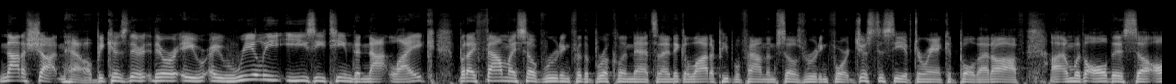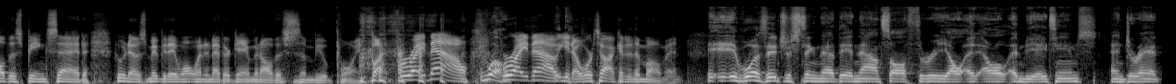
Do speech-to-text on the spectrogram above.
not a shot in hell because they're they were a a really easy team to not like. But I found myself rooting for the Brooklyn Nets, and I think a lot of people found themselves rooting for it just to see if Durant could pull that off. Uh, and with all this uh, all this being said, who knows? Maybe they won't win another game, and all this is a mute point. But for right now, Well, for right now, you know, we're talking in the moment. It, it was interesting that they announced all three all all NBA teams, and Durant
